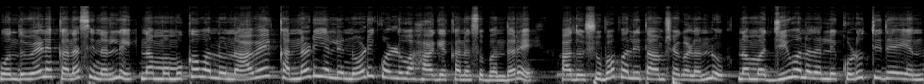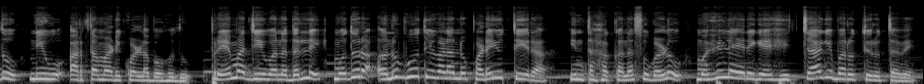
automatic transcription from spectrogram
ಒಂದು ವೇಳೆ ಕನಸಿನಲ್ಲಿ ನಮ್ಮ ಮುಖವನ್ನು ನಾವೇ ಕನ್ನಡಿಯಲ್ಲಿ ನೋಡಿಕೊಳ್ಳುವ ಹಾಗೆ ಕನಸು ಬಂದರೆ ಅದು ಶುಭ ಫಲಿತಾಂಶಗಳನ್ನು ನಮ್ಮ ಜೀವನದಲ್ಲಿ ಕೊಡುತ್ತಿದೆ ಎಂದು ನೀವು ಅರ್ಥ ಮಾಡಿಕೊಳ್ಳಬಹುದು. ಪ್ರೇಮ ಜೀವನದಲ್ಲಿ ಮಧುರ ಅನುಭೂತಿಗಳನ್ನು ಪಡೆಯುತ್ತೀರಾ? ಇಂತಹ ಕನಸುಗಳು ಮಹಿಳೆಯರಿಗೆ ಹೆಚ್ಚಾಗಿ ಬರುತ್ತಿರುತ್ತವೆ.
